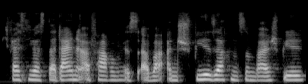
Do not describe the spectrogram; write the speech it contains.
ich weiß nicht, was da deine Erfahrung ist, aber an Spielsachen zum Beispiel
